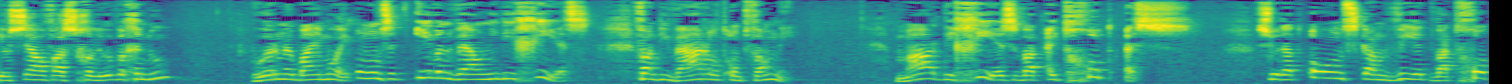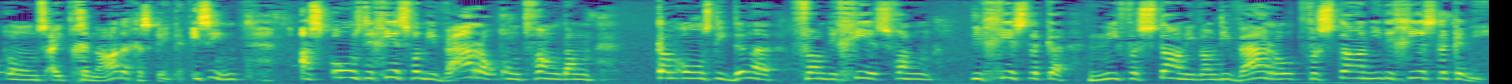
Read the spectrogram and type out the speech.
jouself as gelowige noem hoor nou baie mooi ons het ewenwel nie die gees van die wêreld ontvang nie maar die gees wat uit God is sodat ons kan weet wat God ons uit genade geskenk het. U sien, as ons die gees van die wêreld ontvang, dan kan ons die dinge van die gees van die geestelike nie verstaan nie, want die wêreld verstaan nie die geestelike nie.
